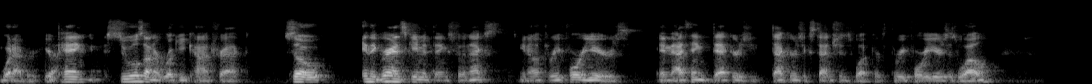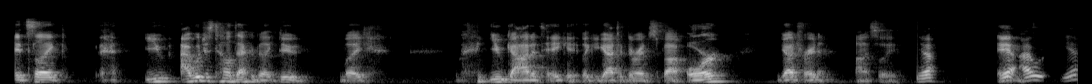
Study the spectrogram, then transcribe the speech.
whatever. You're Yeah. paying Sewell's on a rookie contract. So in the grand scheme of things, for the next, you know, three, four years, and I think Decker's Decker's extension is what for three, four years as well. It's like you I would just tell Decker, be like, dude, like you gotta take it. Like you gotta take the right spot. Or you gotta trade him, honestly. Yeah. And yeah i would yeah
